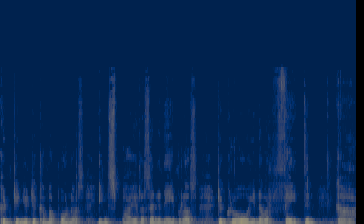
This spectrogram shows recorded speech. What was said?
continue to come upon us, inspire us, and enable us to grow in our faith in God,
